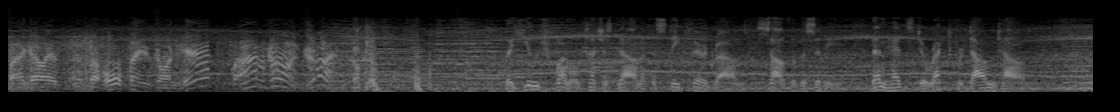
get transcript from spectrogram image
By golly, the whole thing's going, here I'm going, good. The huge funnel touches down at the state fairgrounds south of the city, then heads direct for downtown.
